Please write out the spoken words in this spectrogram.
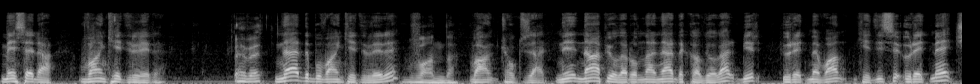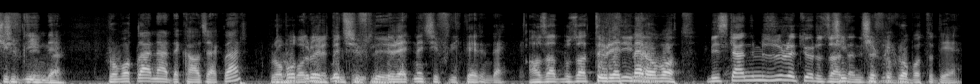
Mesela Van kedileri. Evet. Nerede bu Van kedileri? Van'da. Van çok güzel. Ne ne yapıyorlar? Onlar nerede kalıyorlar? Bir üretme Van kedisi üretme çiftliğinde. Çiftliğinde. Robotlar nerede kalacaklar? Robot, Robot üretme üretim çiftliği. Üretme çiftliklerinde. Azat buzat tek değil Üretme yani. robot. Biz kendimiz üretiyoruz zaten. Çift- çiftlik robot. robotu diye.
